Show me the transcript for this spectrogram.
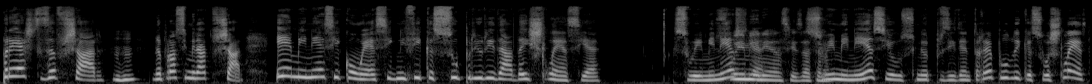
prestes a fechar. Uhum. Na proximidade de fechar. Eminência com E significa superioridade, a excelência. Sua Eminência. Sua Eminência, exatamente. Sua Eminência, o Senhor Presidente da República, Sua Excelência.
